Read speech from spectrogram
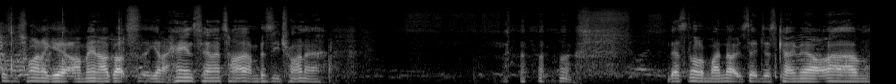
busy trying to get, I mean, I got you know, hand sanitizer. I'm busy trying to. That's not in my notes, that just came out. Um,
